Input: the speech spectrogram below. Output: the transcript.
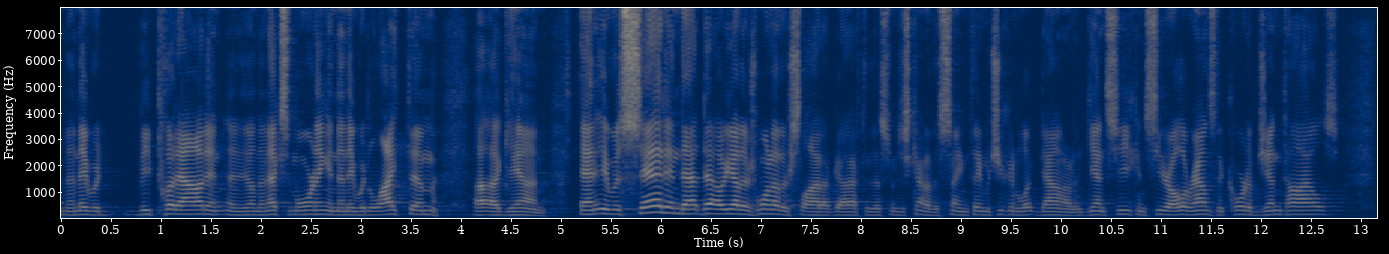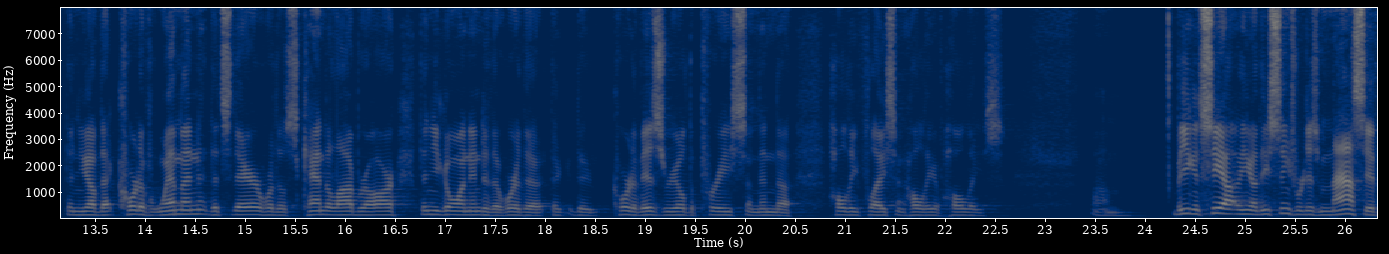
and then they would be put out and, and on the next morning, and then they would light them uh, again. And it was said in that day, oh, yeah, there's one other slide I've got after this one, just kind of the same thing, but you can look down at it again. See, you can see all around the court of Gentiles. Then you have that court of women that's there where those candelabra are. Then you go on into the where the, the, the court of Israel, the priests, and then the holy place and holy of holies. Um, but you can see how, you know, these things were just massive.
